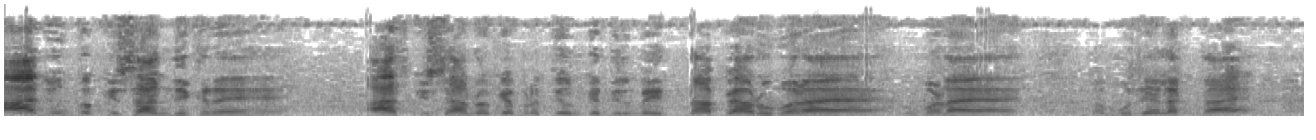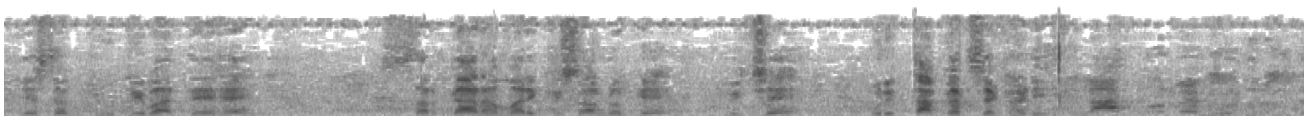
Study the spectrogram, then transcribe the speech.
आज उनको किसान दिख रहे हैं। आज किसानों के प्रति उनके दिल में इतना प्यार उभर आया है, उभर आया है। तो मुझे लगता है ये सब झूठी बातें हैं। सरकार हमारे किसानों के पीछे पूरी ताकत से खड़ी है। लातूर में बुज़ुर्ग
